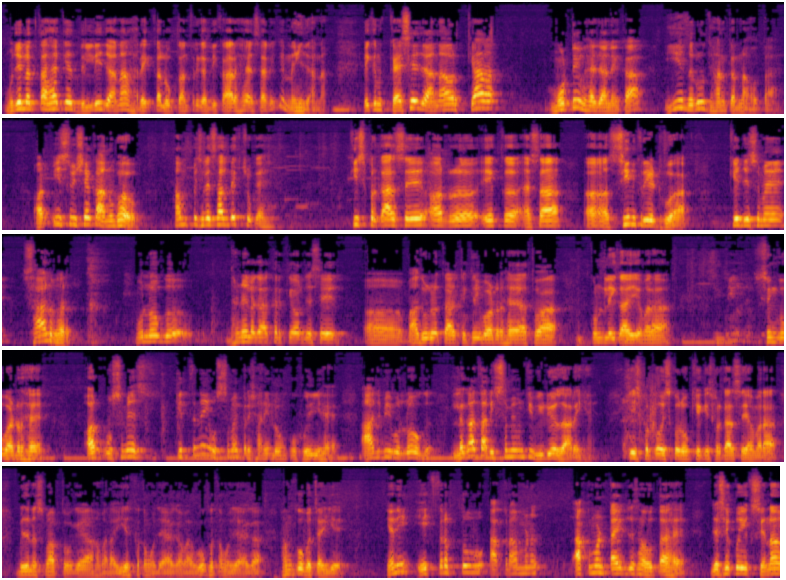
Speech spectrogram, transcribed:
मुझे लगता है कि दिल्ली जाना हर एक का लोकतांत्रिक अधिकार है ऐसा नहीं कि नहीं जाना लेकिन कैसे जाना और क्या मोटिव है जाने का ये जरूर ध्यान करना होता है और इस विषय का अनुभव हम पिछले साल देख चुके हैं किस प्रकार से और एक ऐसा अ, सीन क्रिएट हुआ कि जिसमें साल भर वो लोग धरने लगा करके और जैसे बहादुरगढ़ का टिकरी बॉर्डर है अथवा कुंडली का ये हमारा सिंगू बॉर्डर है, और उसमें कितने उस समय परेशानी लोगों को हुई है। आज भी वो लोग लगातार इस समय उनकी वीडियोज़ आ रही हैं कि इस प्रकार, इसको रोकिए, किस प्रकार से हमारा बिज़नेस समाप्त हो गया, हमारा ये खत्म हो जाएगा, हमारा वो खत्म हो जाएगा, हमको बचाइए। यानी एक तरफ़ तो वो आक्रमण आक्रमण टाइप जैसा होता है, जैसे कोई एक सेना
